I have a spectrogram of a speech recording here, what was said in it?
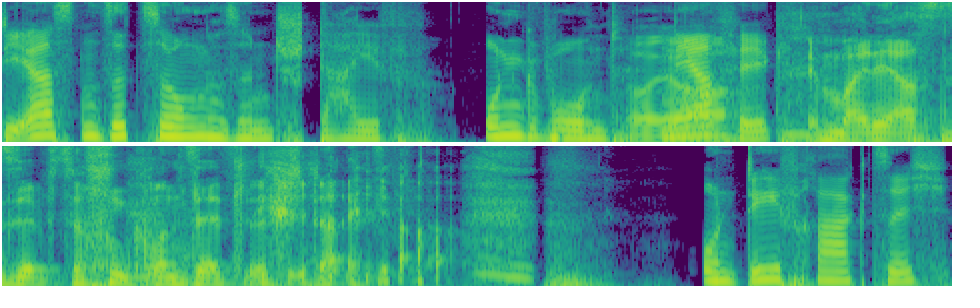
Die ersten Sitzungen sind steif, ungewohnt, Oh ja. nervig. Meine ersten Sitzungen grundsätzlich steif. ja. Und D fragt sich,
